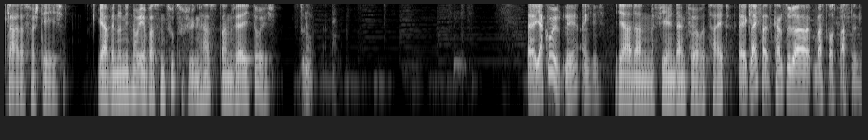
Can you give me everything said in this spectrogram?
Klar, das verstehe ich. Ja, wenn du nicht noch irgendwas hinzuzufügen hast, dann wäre ich durch. Hast du noch? Äh, ja, cool. Nee, eigentlich nicht. Ja, dann vielen Dank für eure Zeit. Äh, gleichfalls, kannst du da was draus basteln?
